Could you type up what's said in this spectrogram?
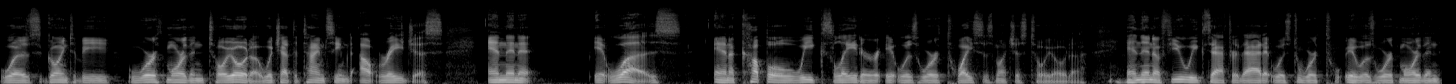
was going to be worth more than Toyota, which at the time seemed outrageous, and then it it was. And a couple weeks later, it was worth twice as much as Toyota, and then a few weeks after that, it was worth it was worth more than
